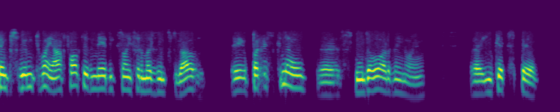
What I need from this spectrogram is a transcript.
sem perceber muito bem. Há falta de médicos ou enfermeiros em Portugal? Parece que não, segundo a ordem, não é? Uh, e o que é que se pede?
